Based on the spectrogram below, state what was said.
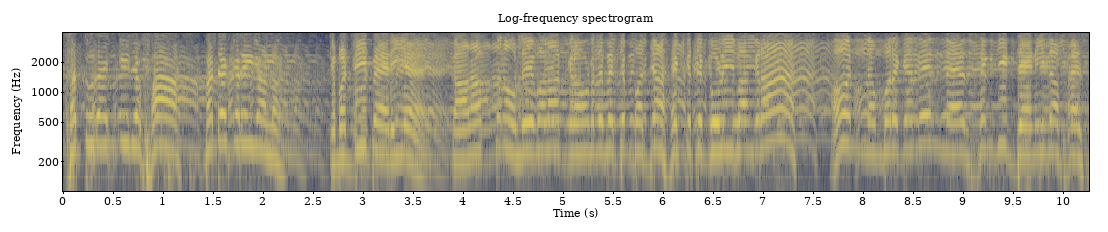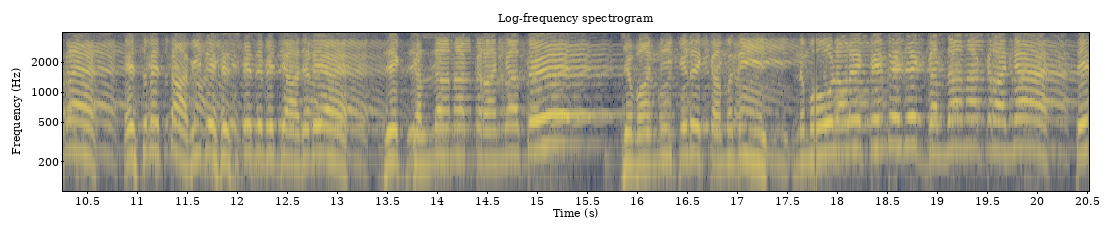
ਸੱਤੂ ਦਾ ਇੱਕ ਹੀ ਜੱਫਾ। ਵੱਡੇ ਕਰੀ ਗੱਲ। ਕਬੱਡੀ ਪੈ ਰਹੀ ਹੈ। ਕਾਲਾ ਧਨੌਲੇ ਵਾਲਾ ਗਰਾਊਂਡ ਦੇ ਵਿੱਚ ਵੱਜਾ ਹਿੱਕ 'ਚ ਗੋਲੀ ਵਾਂਗਰਾ। ਉਹ ਨੰਬਰ ਕਹਿੰਦੇ, ਨੈਲ ਸਿੰਘ ਜੀ, ਡੈਣੀ ਦਾ ਫੈਸਲਾ ਹੈ। ਇਸ ਵਿੱਚ ਧਾਵੀ ਦੇ ਹਿੱਸੇ ਦੇ ਵਿੱਚ ਆ ਜੜਿਆ ਜੇ ਗੱਲਾਂ ਨਾ ਕਰਾਈਆਂ ਤੇ ਜਵਾਨੀ ਕਿਹੜੇ ਕੰਮ ਦੀ ਨਮੋਲ ਵਾਲੇ ਕਹਿੰਦੇ ਜੇ ਗੱਲਾਂ ਨਾ ਕਰਾਈਆਂ ਤੇ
